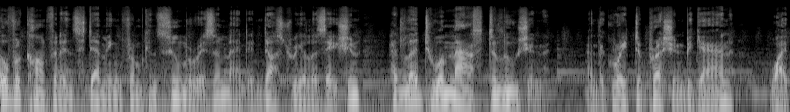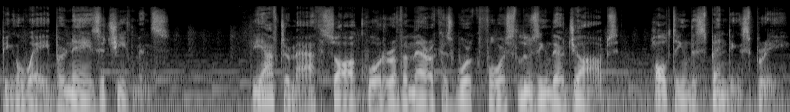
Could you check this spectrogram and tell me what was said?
overconfidence stemming from consumerism and industrialization had led to a mass delusion, and the Great Depression began, wiping away Bernays' achievements. The aftermath saw a quarter of America's workforce losing their jobs, halting the spending spree.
